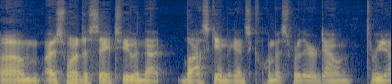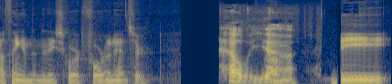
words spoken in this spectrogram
Um, I just wanted to say too in that last game against Columbus where they were down three nothing and then they scored four unanswered. hell yeah. Um, the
